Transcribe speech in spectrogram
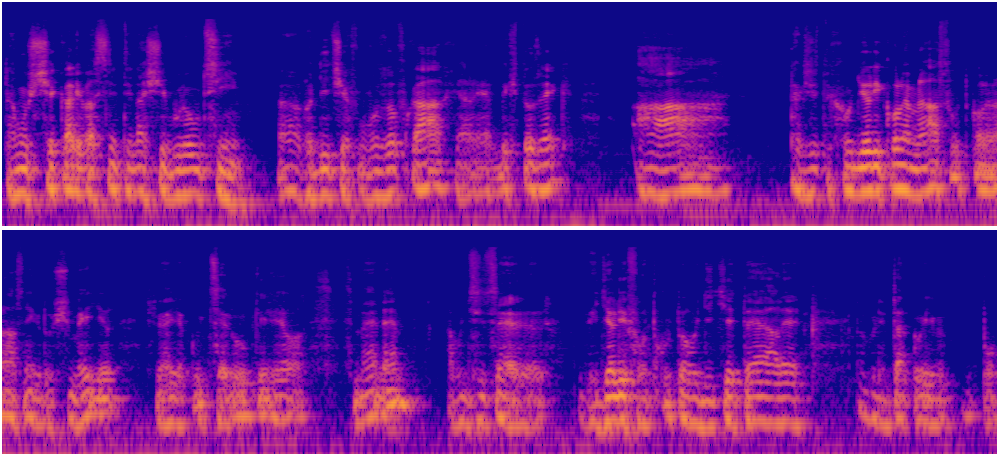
tam už čekali vlastně ty naši budoucí eh, rodiče v uvozovkách, jak bych to řekl. A takže chodili kolem nás, kolem nás někdo šmejdil, jsme měli takový cedulky, že jo, s jménem. A oni sice viděli fotku toho dítěte, ale to byly takový po,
